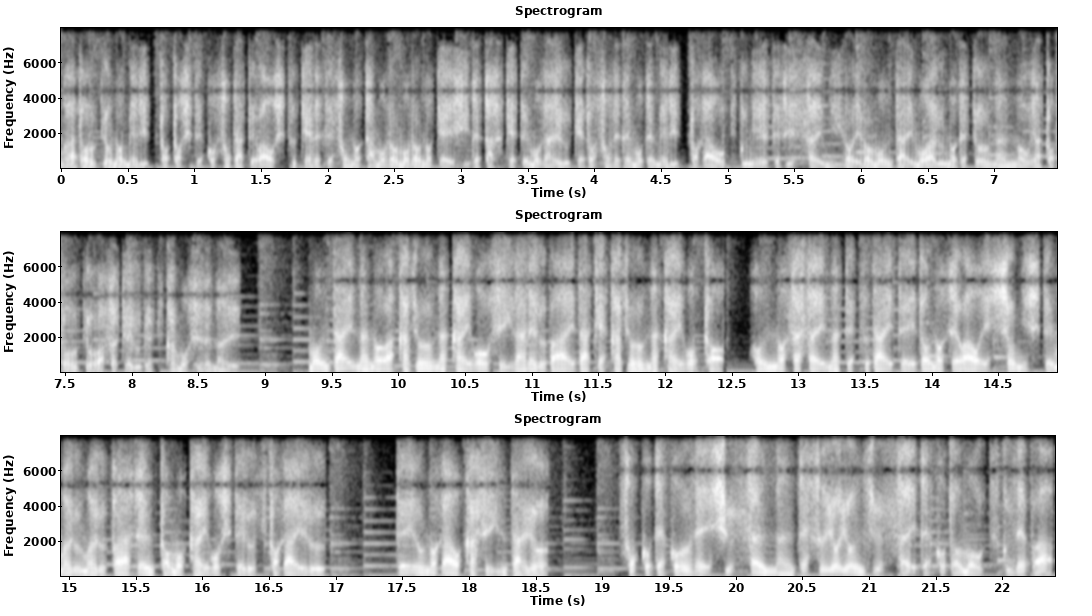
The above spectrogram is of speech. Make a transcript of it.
まあ同居のメリットとして子育ては押し付けれてその他諸々の経費で助けてもらえるけどそれでもデメリットが大きく見えて実際に色々問題もあるので長男の親と同居は避けるべきかもしれない。問題なのは過剰な介護を強いられる場合だけ過剰な介護と、ほんの些細な手伝い程度の世話を一緒にして丸々パーセントも介護してる人がいる。っていうのがおかしいんだよ。そこで高齢出産なんですよ40歳で子供を作れば、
